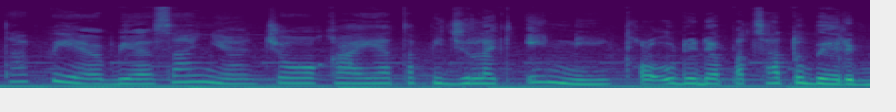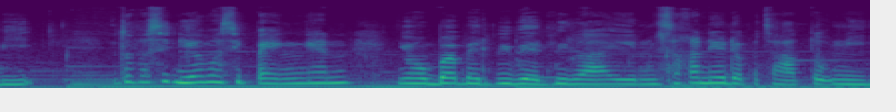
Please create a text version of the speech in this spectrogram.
Tapi ya biasanya cowok kaya tapi jelek ini kalau udah dapat satu Barbie itu pasti dia masih pengen nyoba Barbie Barbie lain. Misalkan dia dapat satu nih.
